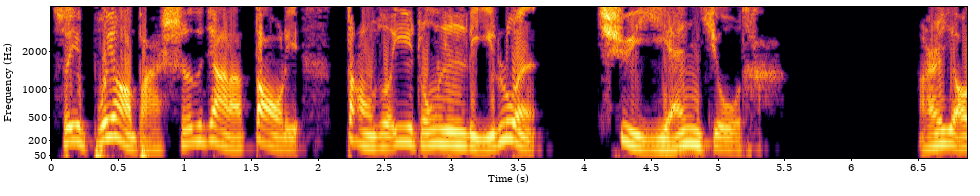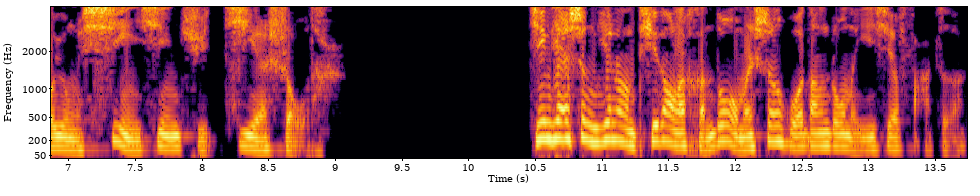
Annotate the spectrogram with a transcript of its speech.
所以，不要把十字架的道理当做一种理论去研究它，而要用信心去接受它。今天圣经上提到了很多我们生活当中的一些法则，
